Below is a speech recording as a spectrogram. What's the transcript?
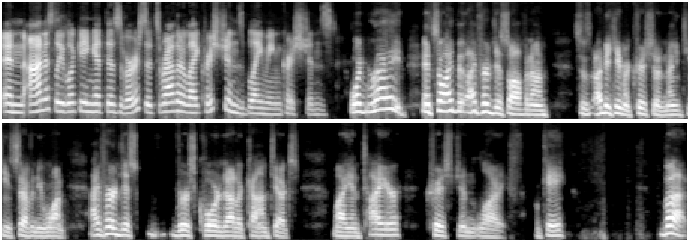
And honestly, looking at this verse, it's rather like Christians blaming Christians. Well, right. And so I've, I've heard this off and on since I became a Christian in 1971. I've heard this verse quoted out of context my entire Christian life. Okay. But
